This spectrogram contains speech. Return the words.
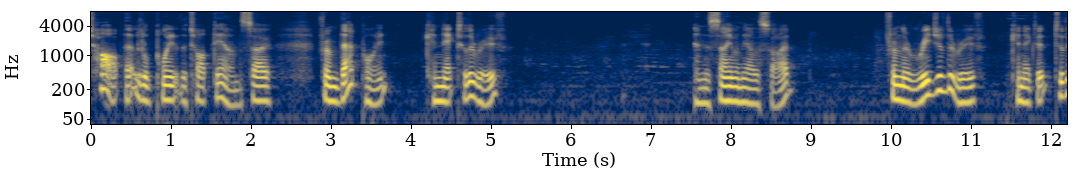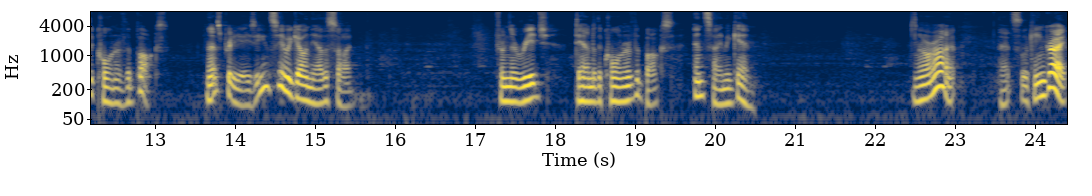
top, that little point at the top down. So from that point, connect to the roof, and the same on the other side. From the ridge of the roof, connect it to the corner of the box. And that's pretty easy. And see how we go on the other side. From the ridge down to the corner of the box, and same again. All right, that's looking great.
